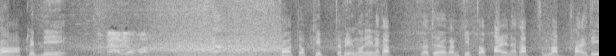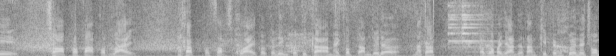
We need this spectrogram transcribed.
ก็คลิปนี้ไม่เอาที่ผมอะยังไม่ได้ก็จบคลิปแต่เพียงเท่านี้นะครับ แล้วเจอกันคลิปต่อไปนะครับสำหรับใครที่ชอบก็ฝากกดไลค์นะครับกด subscribe กดกระดิ่งกดติดตามให้กบดำด้วยเด้อนะครับแล้วก็พยายามจะทำคลิปให้เพื่อนๆได้ชม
